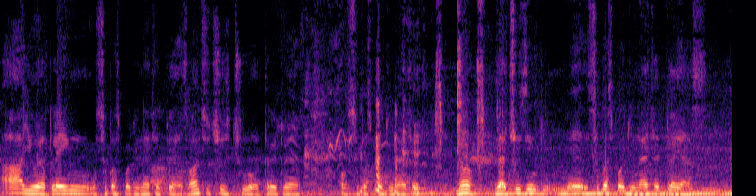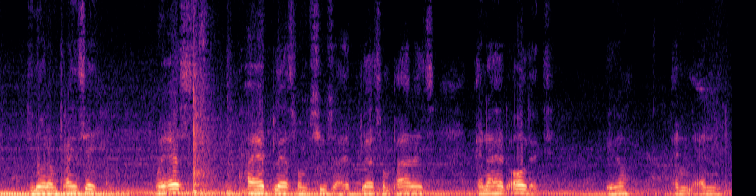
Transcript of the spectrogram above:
Ah, you were playing Supersport United players. Once you choose two or three players of Supersport United, no, you are choosing uh, Supersport United players. Do you know what I'm trying to say? Whereas I had players from Chiefs, I had players from Pirates, and I had all that, you know, and and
